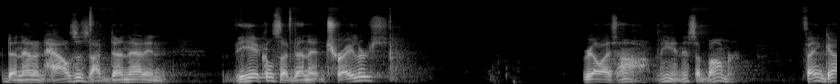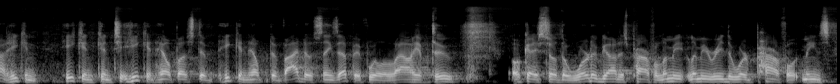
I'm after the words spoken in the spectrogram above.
I've done that in houses, I've done that in vehicles, I've done that in trailers. Realize, oh man, it's a bummer. Thank God he can he can continue, he can help us to, he can help divide those things up if we'll allow him to. Okay, so the word of God is powerful. Let me let me read the word powerful. It means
